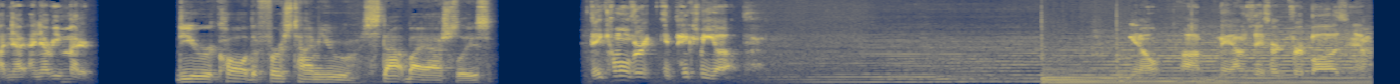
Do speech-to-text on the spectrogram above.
I, ne- I never even met her. Do you recall the first time you stopped by Ashley's? They come over and picked me up. You know, uh, man, I was just hurting for a buzz and I'm,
